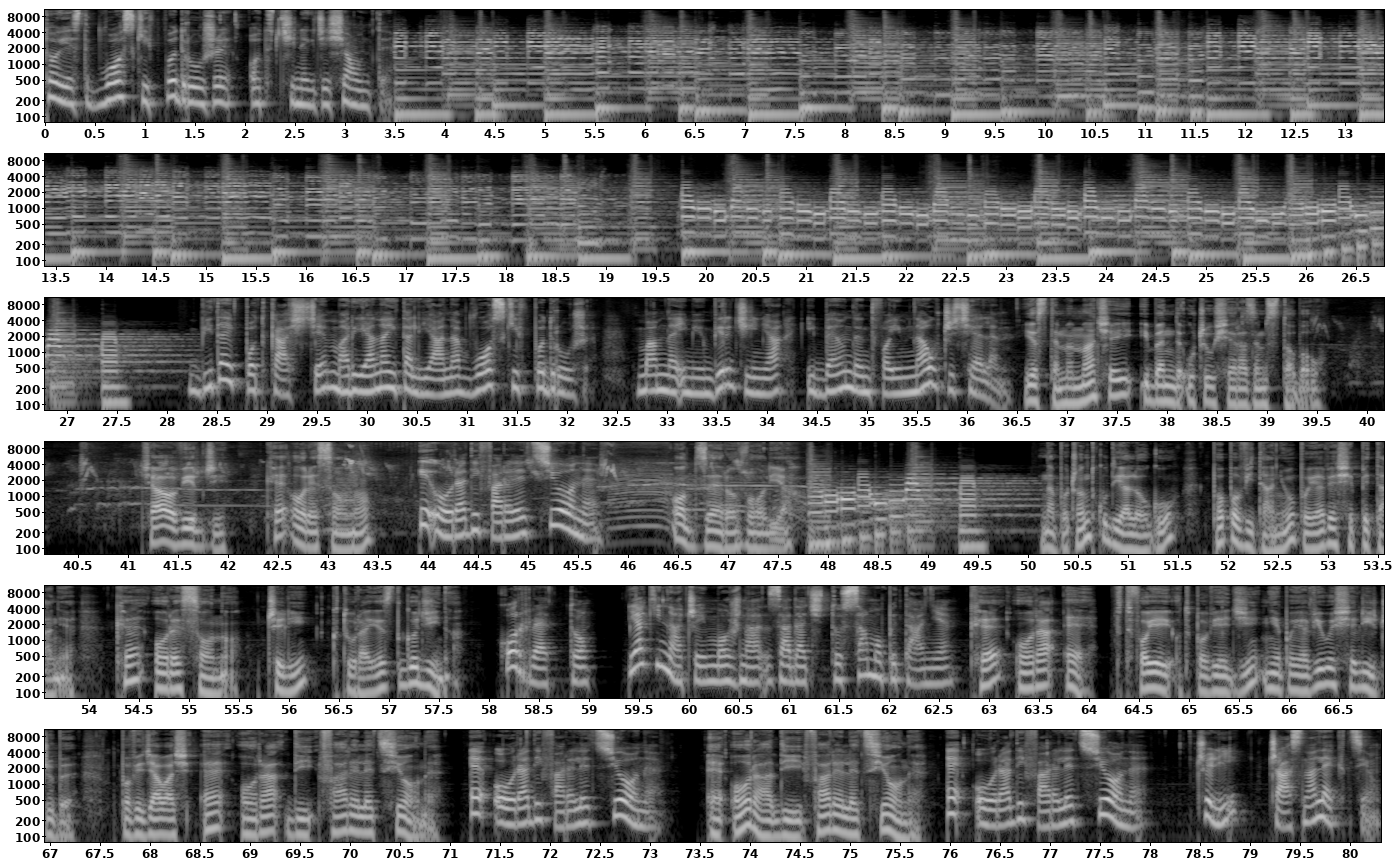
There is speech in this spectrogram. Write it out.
To jest Włoski w podróży, odcinek dziesiąty. Witaj w podcaście Mariana Italiana Włoski w podróży. Mam na imię Virginia i będę Twoim nauczycielem. Jestem Maciej i będę uczył się razem z Tobą. Ciao Virgi, che ore sono? E ora di fare lezione. Od zero volia. Na początku dialogu, po powitaniu, pojawia się pytanie che ore sono, czyli która jest godzina. Corretto. Jak inaczej można zadać to samo pytanie? Che ora è? W Twojej odpowiedzi nie pojawiły się liczby. Powiedziałaś e ora di fare lezione. È ora di fare lezione. E ora di fare lezione. È ora di fare lezione, czyli czas na lekcję.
